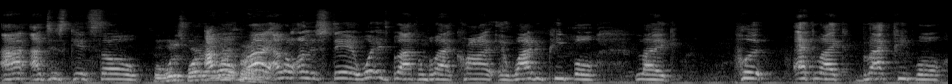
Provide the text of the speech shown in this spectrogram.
I I just get so But what is white I on white don't crime? right. I don't understand what is black on black crime and why do people like put act like black people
